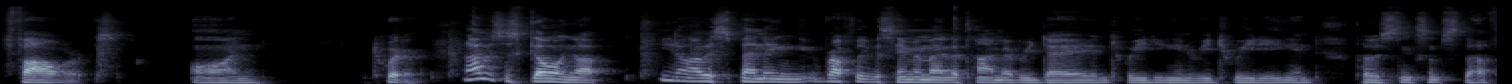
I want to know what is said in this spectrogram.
followers on Twitter. And I was just going up, you know, I was spending roughly the same amount of time every day and tweeting and retweeting and posting some stuff.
